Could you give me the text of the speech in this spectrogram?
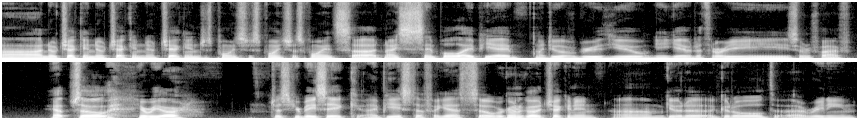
Uh, no check-in, no check-in, no check-in. Just points, just points, just points. Uh, nice, simple IPA. I do agree with you. You gave it a 375. Yep, so here we are. Just your basic IPA stuff, I guess. So we're going to go ahead check it in. Um, give it a, a good old uh, rating.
